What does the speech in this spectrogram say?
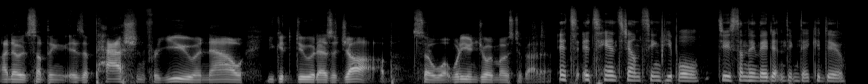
I know it's something is a passion for you, and now you get to do it as a job. So, what, what do you enjoy most about it? It's it's hands down seeing people do something they didn't think they could do,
